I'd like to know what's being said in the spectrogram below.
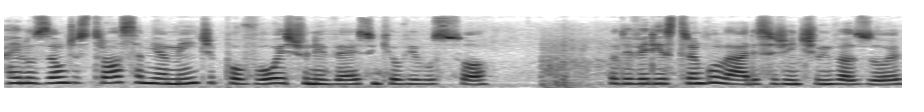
A ilusão destroça minha mente e povoa este universo em que eu vivo só. Eu deveria estrangular esse gentil invasor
